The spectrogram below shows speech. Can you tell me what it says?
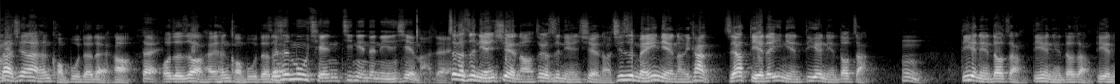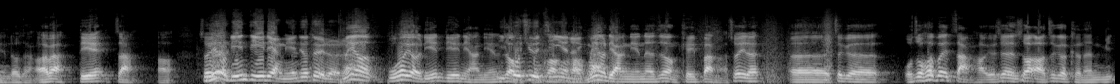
但现在很恐怖，对不对哈？对，或者说很很恐怖，对不对？这是目前今年的年限嘛？对，这个是年限哦，这个是年限哦。其实每一年呢，你看只要跌了一年，第二年都涨。嗯。第二年都涨，第二年都涨，第二年都涨，好吧？跌涨啊，所以没有连跌两年就对了，没有不会有连跌两年这种过去的经验来看，没有两年的这种 K 棒啊，所以呢，呃，这个我说会不会涨？哈，有些人说啊，这个可能明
